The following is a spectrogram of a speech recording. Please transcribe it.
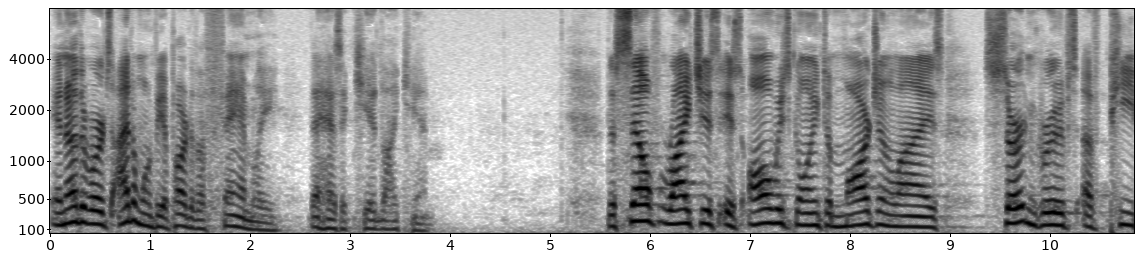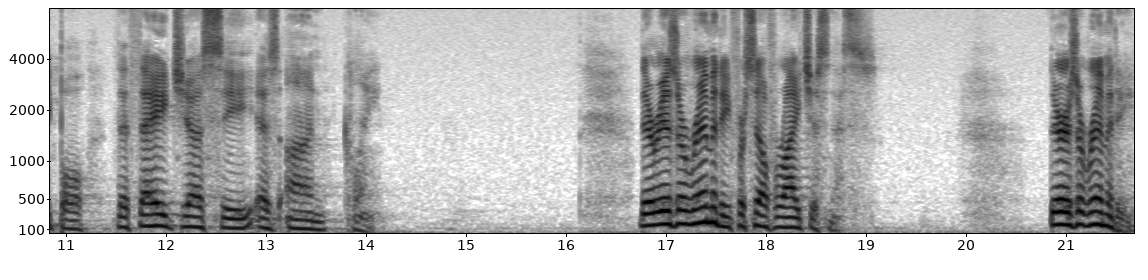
In other words, I don't want to be a part of a family that has a kid like him. The self righteous is always going to marginalize certain groups of people that they just see as unclean. There is a remedy for self righteousness. There is a remedy.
